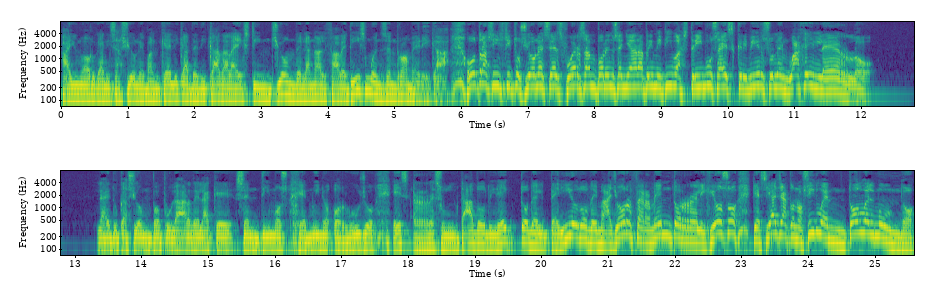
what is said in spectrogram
hay una organización evangélica dedicada a la extinción del analfabetismo en Centroamérica. Otras instituciones se esfuerzan por enseñar a primitivas tribus a escribir su lenguaje y leerlo. La educación popular de la que sentimos genuino orgullo es resultado directo del período de mayor fermento religioso que se haya conocido en todo el mundo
